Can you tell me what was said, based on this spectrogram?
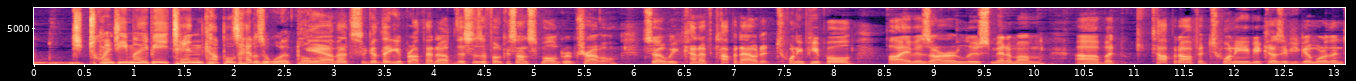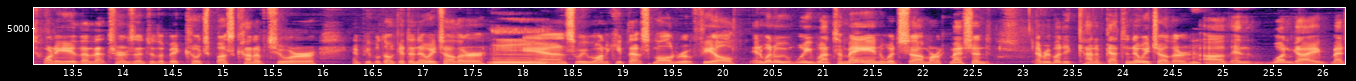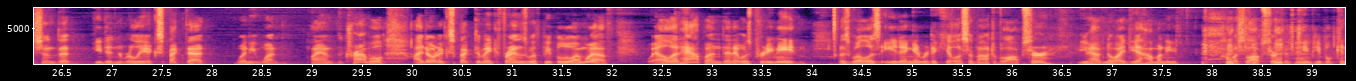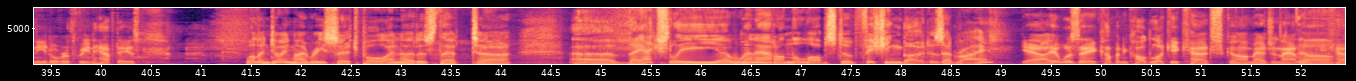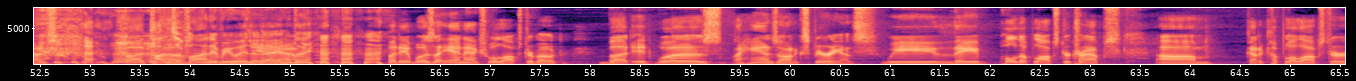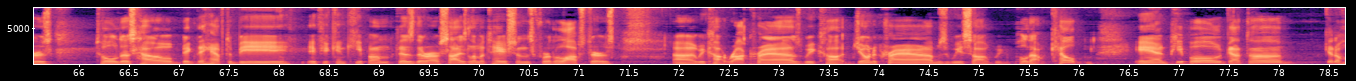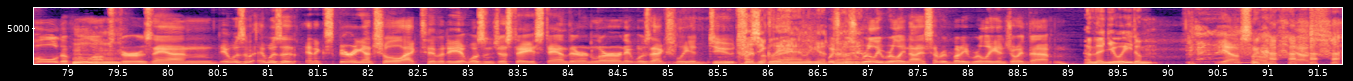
20 maybe? 10 couples? How does it work, Paul? Yeah, that's a good that you brought that up. This is a focus on small group travel. So we kind of top it out at 20 people, Five is our loose minimum, uh, but top it off at 20 because if you go more than 20, then that turns into the big coach bus kind of tour and people don't get to know each other. And so we want to keep that small group feel. And when we, we went to Maine, which uh, Mark mentioned, everybody kind of got to know each other. Uh, and one guy mentioned that he didn't really expect that when he went plan to travel, I don't expect to make friends with people who I'm with. Well, it happened, and it was pretty neat. As well as eating a ridiculous amount of lobster. You have no idea how many, how much lobster 15 people can eat over three and a half days. Well, in doing my research, Paul, I noticed that uh, uh, they actually uh, went out on the lobster fishing boat. Is that right? Yeah, it was a company called Lucky Catch. Can you imagine that, Lucky Catch. but Puns uh, are flying everywhere today, yeah. aren't they? but it was an actual lobster boat. But it was a hands-on experience. We they pulled up lobster traps, um, got a couple of lobsters, told us how big they have to be if you can keep them, because there are size limitations for the lobsters. Uh, we caught rock crabs, we caught Jonah crabs, we saw we pulled out kelp, and people got to get a hold of the lobsters. And it was it was a, an experiential activity. It wasn't just a stand there and learn. It was actually a do Physically thing, handling it, which was really really nice. Everybody really enjoyed that. and then you eat them. Yes, uh, yes.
